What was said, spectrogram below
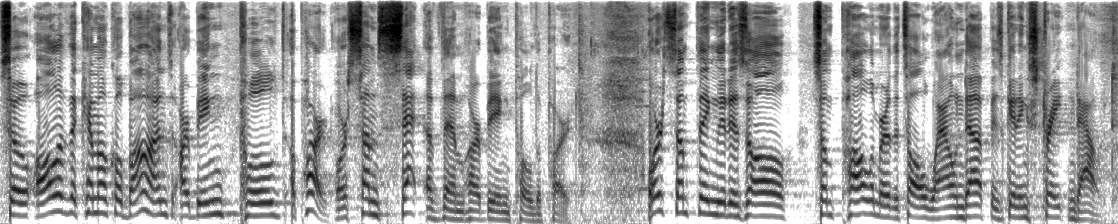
so all of the chemical bonds are being pulled apart, or some set of them are being pulled apart. Or something that is all, some polymer that's all wound up is getting straightened out.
